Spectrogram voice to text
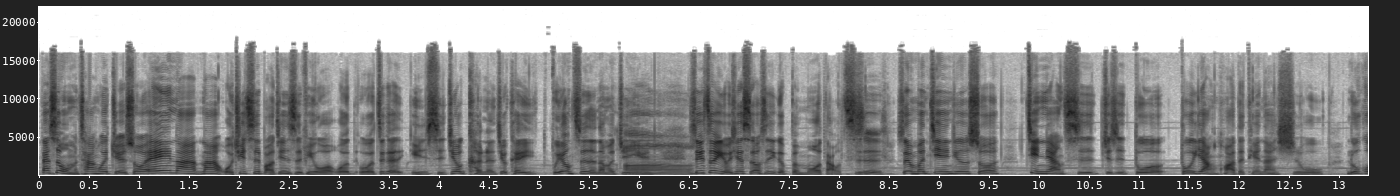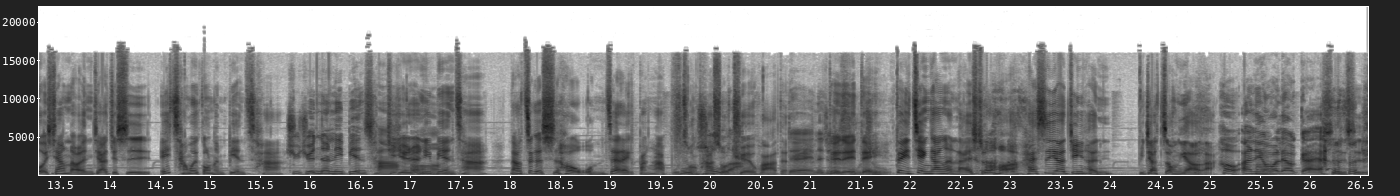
但是我们常常会觉得说，哎、欸，那那我去吃保健食品，我我我这个饮食就可能就可以不用吃的那么均匀，嗯、所以这有些时候是一个本末倒置。是，所以我们今天就是说，尽量吃就是多多样化的天然食物。如果像老人家就是哎肠胃功能变差，咀嚼能力变差，咀嚼能力变差，然后这个时候我们再来帮他补充他所缺乏的。对，那就是对对对，对健康人来说哈，还是要均衡。比较重要啦。好，安妮，我了解啊。是是，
